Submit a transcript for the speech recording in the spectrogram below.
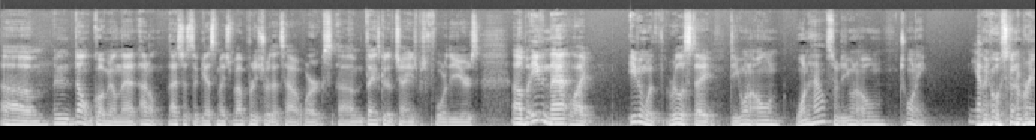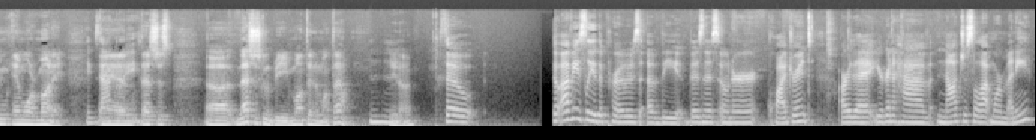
Um, and don't quote me on that. I don't. That's just a guesstimation, but I'm pretty sure that's how it works. Um, things could have changed before the years, uh, but even that, like, even with real estate, do you want to own one house or do you want to own twenty? Yep. I mean, what's going to bring in more money? Exactly. And that's just uh, that's just going to be month in and month out. Mm-hmm. You know. So, so obviously, the pros of the business owner quadrant are that you're going to have not just a lot more money,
